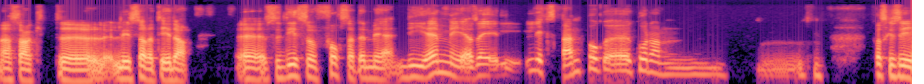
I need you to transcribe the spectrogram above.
nær sagt lysere tider. Så de som fortsatt er med, de er med. Altså, jeg er litt spent på hvordan Hva skal jeg si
